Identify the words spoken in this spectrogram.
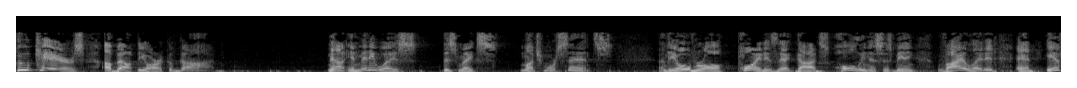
Who cares about the ark of God? Now, in many ways, this makes much more sense. And the overall point is that God's holiness is being violated. And if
